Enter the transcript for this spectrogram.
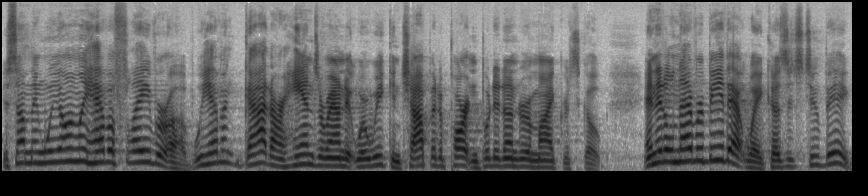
is something we only have a flavor of. We haven't got our hands around it where we can chop it apart and put it under a microscope. And it'll never be that way because it's too big.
